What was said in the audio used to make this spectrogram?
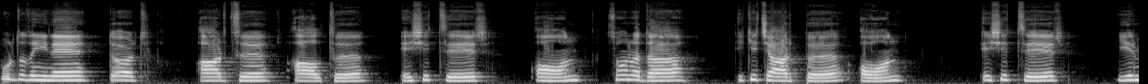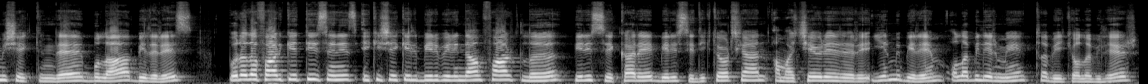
Burada da yine 4 artı 6 eşittir 10. Sonra da 2 çarpı 10 eşittir 20 şeklinde bulabiliriz. Burada fark ettiyseniz iki şekil birbirinden farklı. Birisi kare, birisi dikdörtgen ama çevreleri 20 birim olabilir mi? Tabii ki olabilir.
